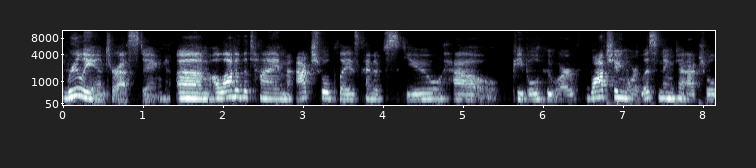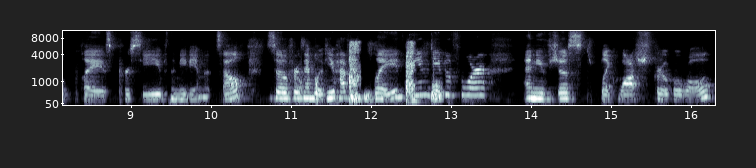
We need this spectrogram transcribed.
really interesting. Um, a lot of the time, actual plays kind of skew how people who are watching or listening to actual plays perceive the medium itself. So for example, if you haven't played D&D before and you've just like watched Critical Role,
